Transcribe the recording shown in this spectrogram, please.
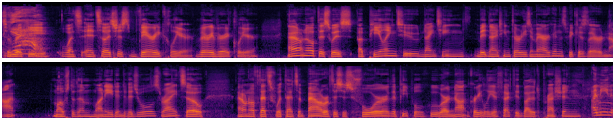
to Yeah. Ricky once, and so it's just very clear, very very clear. I don't know if this was appealing to 19 mid 1930s Americans because they're not most of them moneyed individuals, right? So I don't know if that's what that's about, or if this is for the people who are not greatly affected by the depression. I mean,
